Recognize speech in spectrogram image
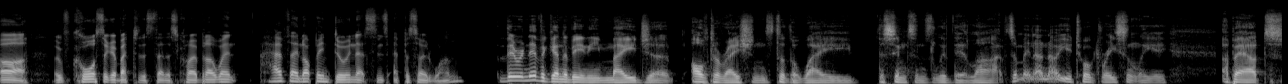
"Oh, of course they go back to the status quo," but I went, "Have they not been doing that since episode one?" there are never going to be any major alterations to the way the Simpsons live their lives. I mean, I know you talked recently about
